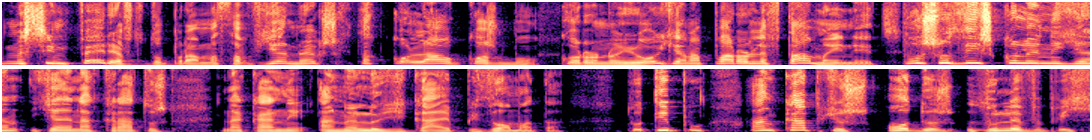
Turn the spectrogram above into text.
Με συμφέρει αυτό το πράγμα. Θα βγαίνω έξω και θα κολλάω κόσμο. Κορονοϊό για να πάρω λεφτά, μα είναι έτσι. Πόσο δύσκολο είναι για, για ένα κράτος να κάνει αναλογικά επιδόματα. Του τύπου, αν κάποιος όντως δούλευε π.χ.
